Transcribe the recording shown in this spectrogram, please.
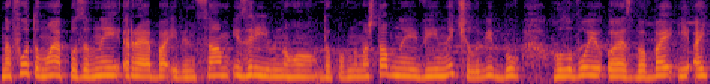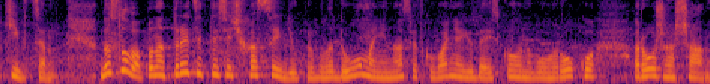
на фото має позивний Реба, і він сам із рівного. До повномасштабної війни чоловік був головою ОСББ і айтівцем. До слова, понад 30 тисяч хасидів прибули до Умані на святкування юдейського нового року Рож Гашана.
